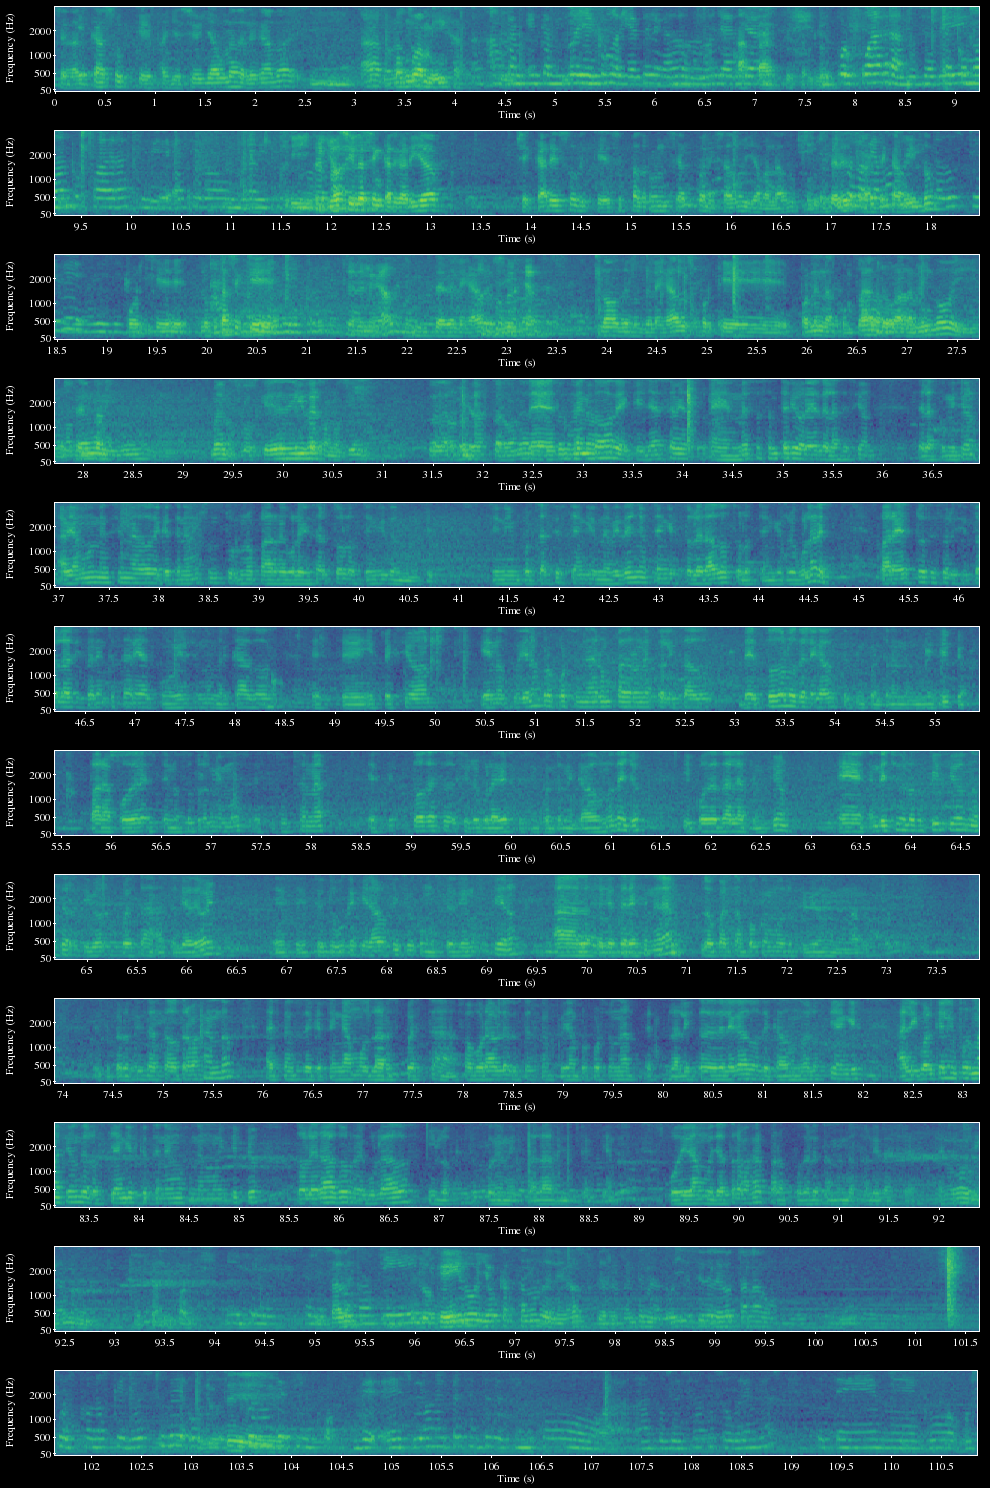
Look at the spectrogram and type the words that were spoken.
se da el caso que falleció ya una delegada y, ah, pongo a mi hija. Ah, cam- en Camilo No, y hay sí. como 10 delegados, ¿no? Ya, ya. Aparte también. Por cuadras, o sea, se Sí. acomodan por cuadras y sí, ha sido un gravísimo. Y yo sí les encargaría checar eso de que ese padrón sea actualizado y avalado por eso ustedes lo ante Cabildo, ustedes. porque lo que Ah, pasa es que. ¿De delegados? de no de los delegados, porque ponen al compadre o al amigo y No tengo ostentan. ningún... Bueno, los que he ido conociendo. De Les comento me- de que ya se había, en meses anteriores de la sesión de la comisión habíamos mencionado de que tenemos un turno para regularizar todos los tianguis del municipio, sin importar si es tianguis navideños, tianguis tolerados o los tianguis regulares. Para esto se solicitó a las diferentes áreas, como viene siendo mercados, este, inspección, que nos pudieran proporcionar un padrón actualizado de todos los delegados que se encuentran en el municipio, para poder este, nosotros mismos este, subsanar todas esas irregularidades que se encuentran en cada uno de ellos y poder darle atención. Eh, de hecho de los oficios no se recibió respuesta hasta el día de hoy. Este, se tuvo que girar oficio, como ustedes bien supieron, a la Secretaría General, lo cual tampoco hemos recibido ninguna respuesta. Este, pero sí se ha estado trabajando a expensas de que tengamos la respuesta favorable de ustedes que nos pudieran proporcionar la lista de delegados de cada uno de los tianguis, al igual que la información de los tianguis que tenemos en el municipio, tolerados, regulados y los que se pueden instalar este, en tiendas. Pudiéramos ya trabajar para poderle también dar salida a ese, a ese Y se los, se los sabes. Sí, lo sí, que he ido yo captando delegados, de repente me oye, yo soy delegado de tal lado. Pues con los que yo estuve, Yo sí te- fueron de cinco, de, estuvieron ahí presentes de cinco asociaciones o gremios, CTM, grupos,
